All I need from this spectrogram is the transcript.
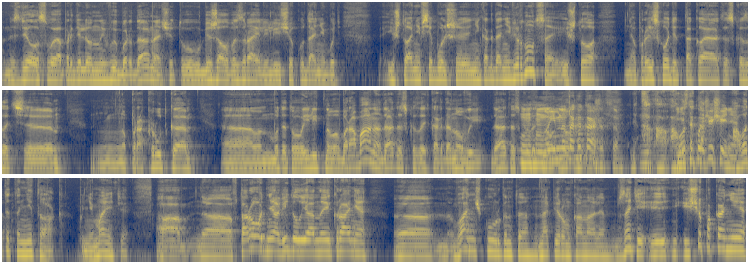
сделал свой определенный выбор, да, значит, убежал в Израиль или еще куда-нибудь, и что они все больше никогда не вернутся, и что происходит такая, так сказать, э, прокрутка э, вот этого элитного барабана, да, так сказать, когда новый, да, так сказать. Ну, но- именно но- так и кажется. а, Есть такое это, ощущение. А вот это не так, понимаете? А, а, второго дня видел я на экране Ванечку Урганта на Первом канале. Знаете, еще пока не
